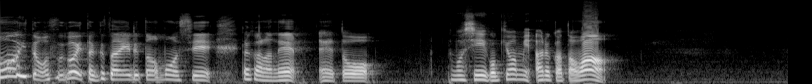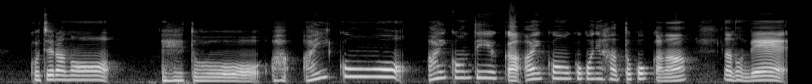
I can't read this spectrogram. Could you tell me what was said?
思う人もすごいたくさんいると思うしだからねえっ、ー、ともしご興味ある方はこちらのえっ、ー、とあアイコンをアイコンっていうか、アイコンをここに貼っとこうかな。なので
